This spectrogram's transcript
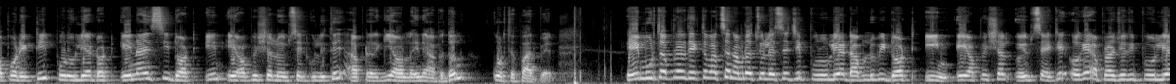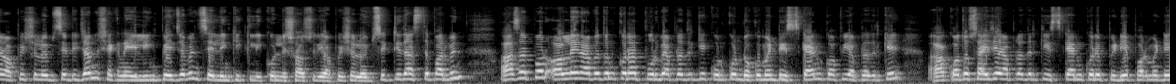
অপর একটি Purulia dot NIC dot in এই অফিসিয়াল ওয়েবসাইটগুলিতে আপনারা গিয়ে অনলাইনে আবেদন করতে পারবেন। এই মুহূর্তে আপনারা দেখতে পাচ্ছেন, আমরা চলে এসেছি পুরুলিয়া ডাব্লিউবি ডট ইন এই অফিসিয়াল ওয়েবসাইটে ওকে আপনারা যদি পুরুলিয়ার অফিসিয়াল ওয়েবসাইটে যান, সেখানে এই লিঙ্ক পেয়ে যাবেন। সেই লিঙ্কে ক্লিক করলে সরাসরি অফিসিয়াল ওয়েবসাইটটিতে আসতে পারবেন। আসার পর অনলাইন আবেদন করার পূর্বে আপনাদেরকে কোন কোন ডকুমেন্টের স্ক্যান কপি আপনাদেরকে কত সাইজের আপনাদেরকে স্ক্যান করে পিডিএফ ফরম্যাটে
